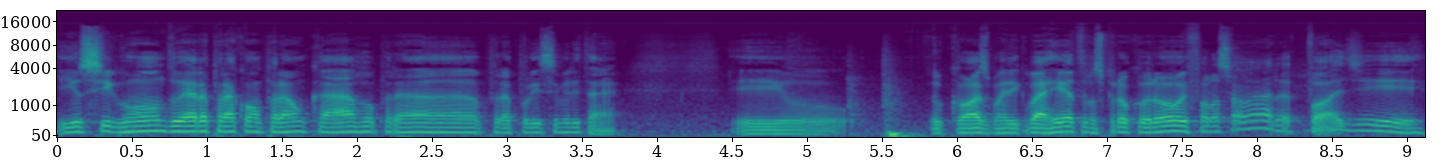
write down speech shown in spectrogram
e o segundo era para comprar um carro para a Polícia Militar. E o, o Cosmo Henrique Barreto nos procurou e falou assim, pode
